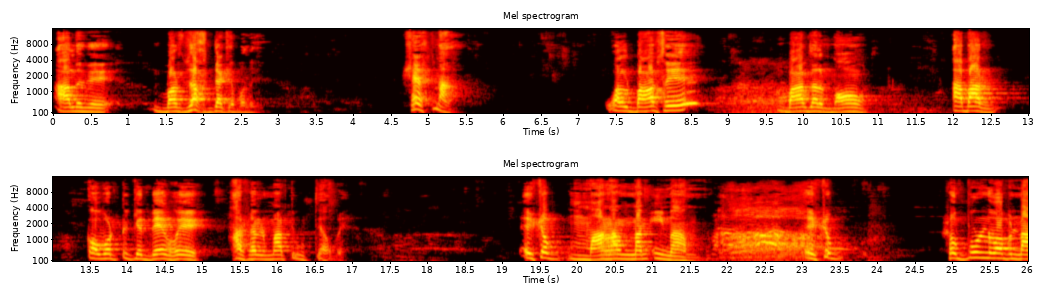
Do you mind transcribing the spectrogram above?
আলমে বরজখ যাকে বলে। শেষ না। ওয়াল বাসে বাদাল মত আবার কবর থেকে দেব হয়ে হাসার মাটি উঠতে হবে। এইসব মানার নাম ইমাম। এইসব সম্পূর্ণভাবে না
